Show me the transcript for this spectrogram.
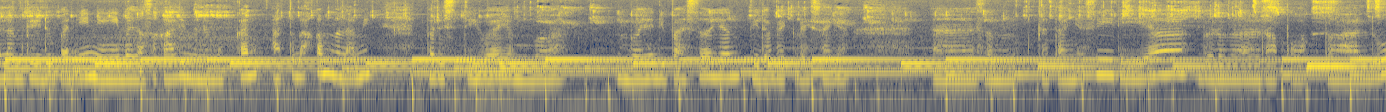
dalam kehidupan ini banyak sekali menemukan atau bahkan mengalami peristiwa yang membawa di fase yang tidak baik-baik saja nah, katanya sih dia beberapa waktu lalu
